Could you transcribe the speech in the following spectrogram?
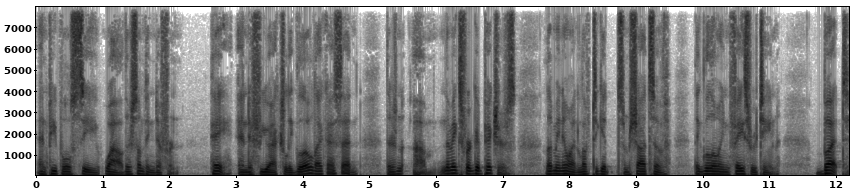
and people see, wow, there's something different. Hey, and if you actually glow, like I said, there's um, that makes for good pictures. Let me know. I'd love to get some shots of the glowing face routine. But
